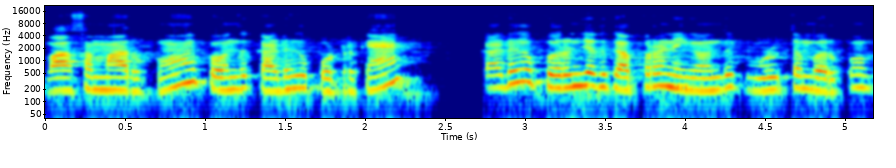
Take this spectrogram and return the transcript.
வாசமாக இருக்கும். இப்போ வந்து கடுகு போட்டிருக்கேன். கடுகு பொரிஞ்சதுக்கப்புறம் நீங்கள் வந்து உளுத்தம் பருப்பும்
